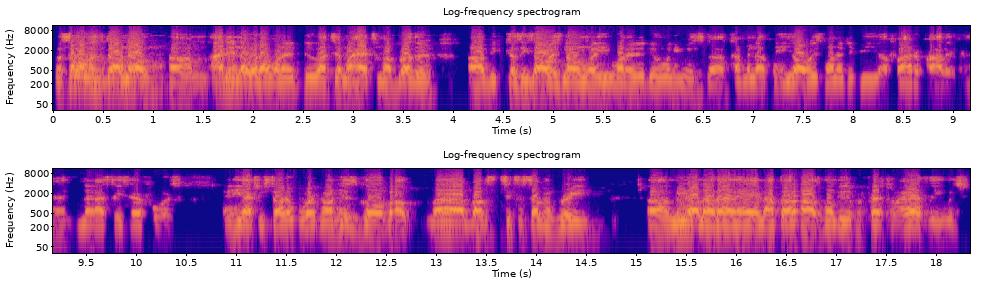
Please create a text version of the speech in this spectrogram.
But some of us don't know. Um, I didn't know what I wanted to do. I tip my hat to my brother uh, because he's always known what he wanted to do when he was uh, coming up, and he always wanted to be a fighter pilot in the United States Air Force. And he actually started working on his goal about uh, about sixth or seventh grade. Uh, me, on the other hand, I thought I was going to be a professional athlete, which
